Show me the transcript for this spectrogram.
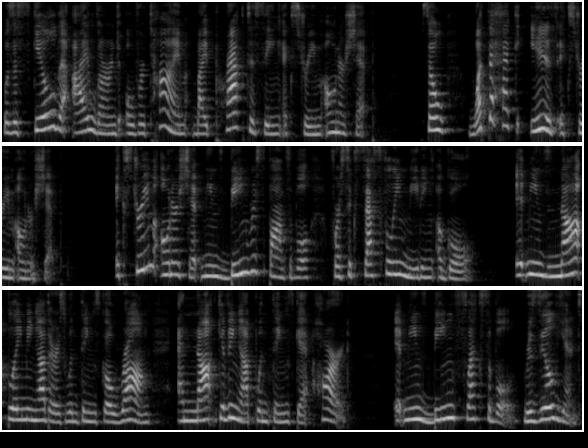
was a skill that I learned over time by practicing extreme ownership. So, what the heck is extreme ownership? Extreme ownership means being responsible for successfully meeting a goal. It means not blaming others when things go wrong and not giving up when things get hard. It means being flexible, resilient,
